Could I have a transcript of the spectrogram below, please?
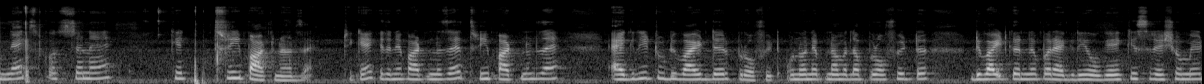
नेक्स्ट क्वेश्चन है कि थ्री पार्टनर्स हैं, ठीक है? कितने पार्टनर्स हैं? थ्री पार्टनर्स हैं agree to divide their profit उन्होंने अपना मतलब प्रॉफिट डिवाइड करने पर एग्री हो गए किस रेशो में?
